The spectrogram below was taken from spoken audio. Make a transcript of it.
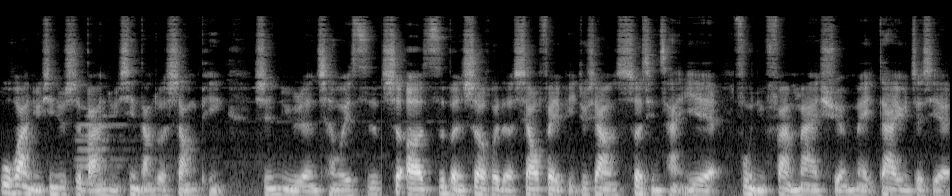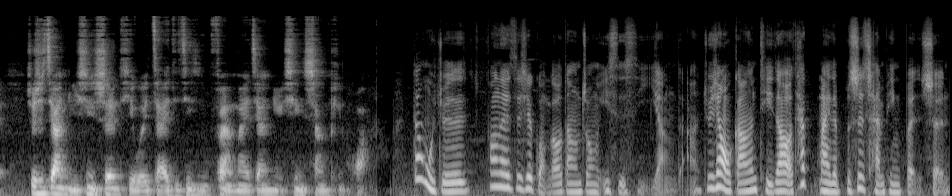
物化女性就是把女性当做商品，使女人成为资社呃资本社会的消费品，就像色情产业、妇女贩卖、选美、代孕这些，就是将女性身体为载体进行贩卖，将女性商品化。但我觉得放在这些广告当中，意思是一样的啊。就像我刚刚提到，他买的不是产品本身，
